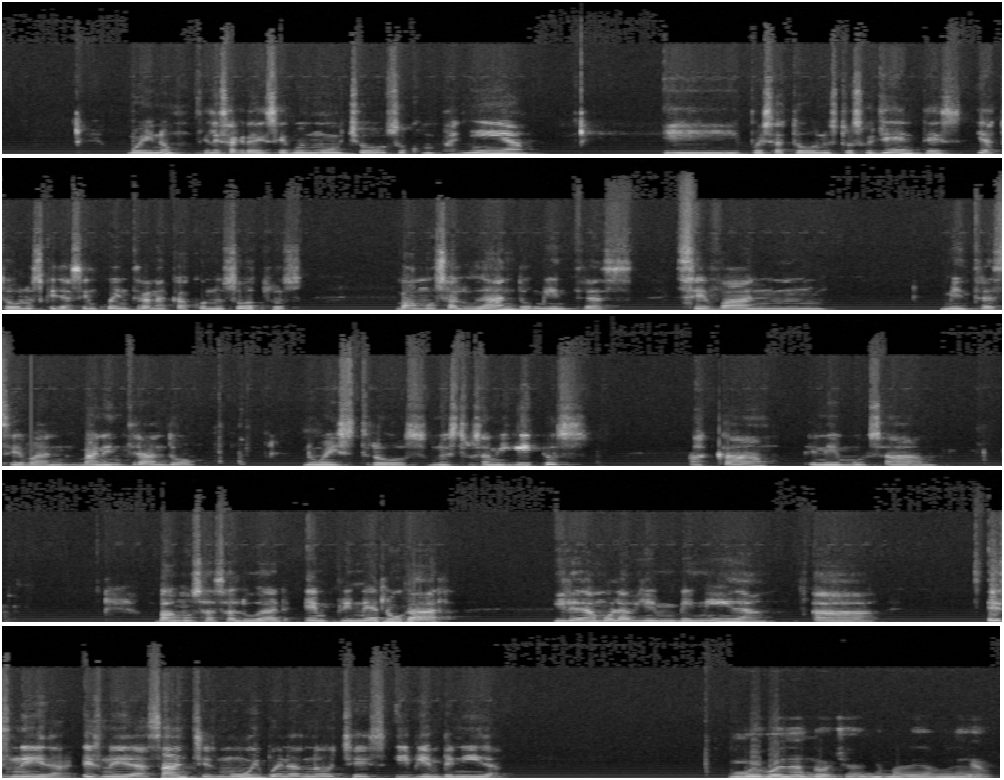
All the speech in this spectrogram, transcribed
Bueno, les agradecemos mucho su compañía y pues a todos nuestros oyentes y a todos los que ya se encuentran acá con nosotros. Vamos saludando mientras se van mientras se van van entrando nuestros, nuestros amiguitos. Acá tenemos a, vamos a saludar en primer lugar y le damos la bienvenida a Esneda, Esneda Sánchez. Muy buenas noches y bienvenida. Muy buenas noches, doña María Neo.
